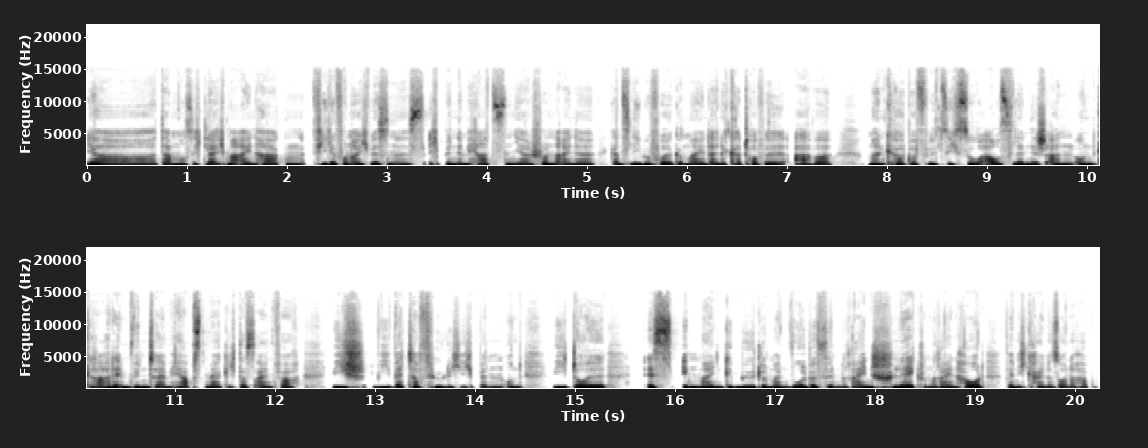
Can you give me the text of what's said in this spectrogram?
Ja, da muss ich gleich mal einhaken. Viele von euch wissen es, ich bin im Herzen ja schon eine ganz liebevoll gemeint, eine Kartoffel, aber mein Körper fühlt sich so ausländisch an und gerade im Winter, im Herbst merke ich das einfach, wie, wie wetterfühlig ich bin und wie doll es in mein Gemüt und mein Wohlbefinden reinschlägt und reinhaut, wenn ich keine Sonne habe.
